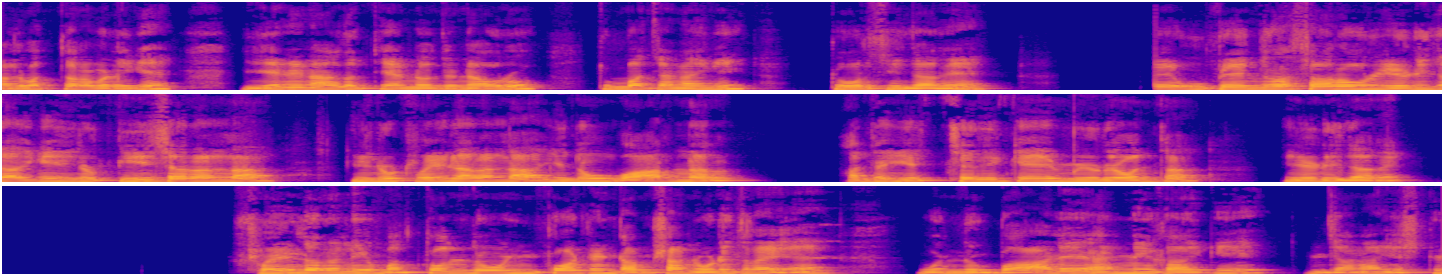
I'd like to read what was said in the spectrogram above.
ನಲವತ್ತರವರೆಗೆ ಏನೇನಾಗುತ್ತೆ ಅನ್ನೋದನ್ನು ಅವರು ತುಂಬ ಚೆನ್ನಾಗಿ ತೋರಿಸಿದ್ದಾರೆ. ಉಪೇಂದ್ರ ಸರ್ ಅವರು ಹೇಳಿದಾಗೆ ಇದು ಟೀಸರ್ ಅಲ್ಲ, ಇದು ಟ್ರೈಲರ್ ಅಲ್ಲ, ಇದು ವಾರ್ನರ್ ಅಂದರೆ ಎಚ್ಚರಿಕೆ ವಿಡಿಯೋ ಅಂತ ಹೇಳಿದ್ದಾರೆ. ಟ್ರೈಲರಲ್ಲಿ ಮತ್ತೊಂದು ಇಂಪಾರ್ಟೆಂಟ್ ಅಂಶ ನೋಡಿದರೆ ಒಂದು ಬಾಳೆಹಣ್ಣಿಗಾಗಿ ಜನ ಎಷ್ಟು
